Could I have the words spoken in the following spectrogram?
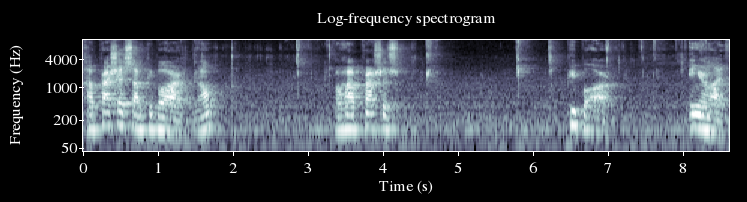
How precious some people are, you know? Or how precious people are in your life.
